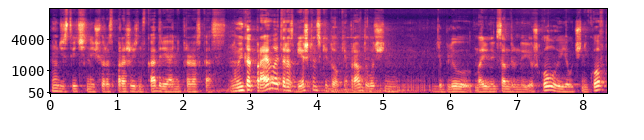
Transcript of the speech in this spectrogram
ну, действительно, еще раз про жизнь в кадре, а не про рассказ. Ну и, как правило, это Разбежкинский док. Я, правда, очень люблю Марину Александровну и ее школу, ее учеников.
